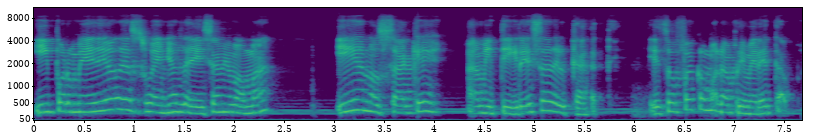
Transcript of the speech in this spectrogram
y por medio de sueños le dice a mi mamá, hija, no saque a mi tigresa del karate. Eso fue como la primera etapa.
